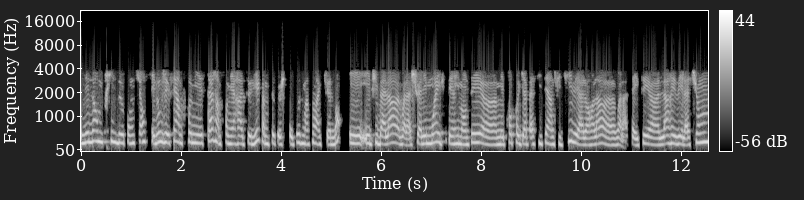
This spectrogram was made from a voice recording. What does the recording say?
une énorme prise de conscience. Et donc j'ai fait un premier stage, un premier atelier comme ce que je propose maintenant actuellement. Et, et puis bah là, voilà, je suis allée moi expérimenter euh, mes propres capacités intuitives. Et alors là, euh, voilà, ça a été euh, la révélation.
